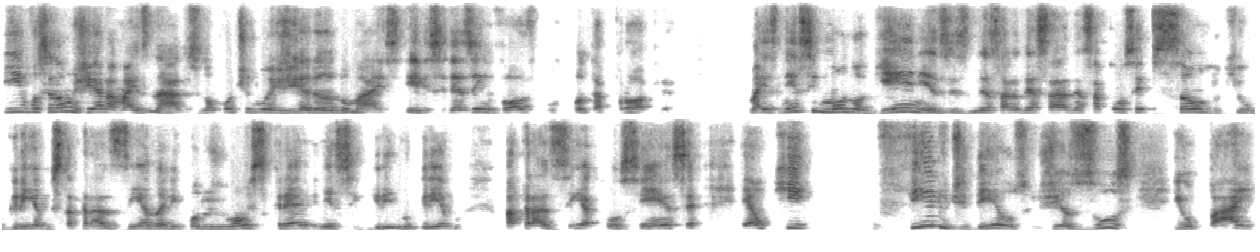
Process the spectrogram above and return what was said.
e você não gera mais nada, você não continua gerando mais. Ele se desenvolve por conta própria. Mas nesse monogênesis, nessa, nessa, nessa concepção do que o grego está trazendo ali, quando João escreve nesse, no grego para trazer a consciência, é o que o Filho de Deus, Jesus e o Pai,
